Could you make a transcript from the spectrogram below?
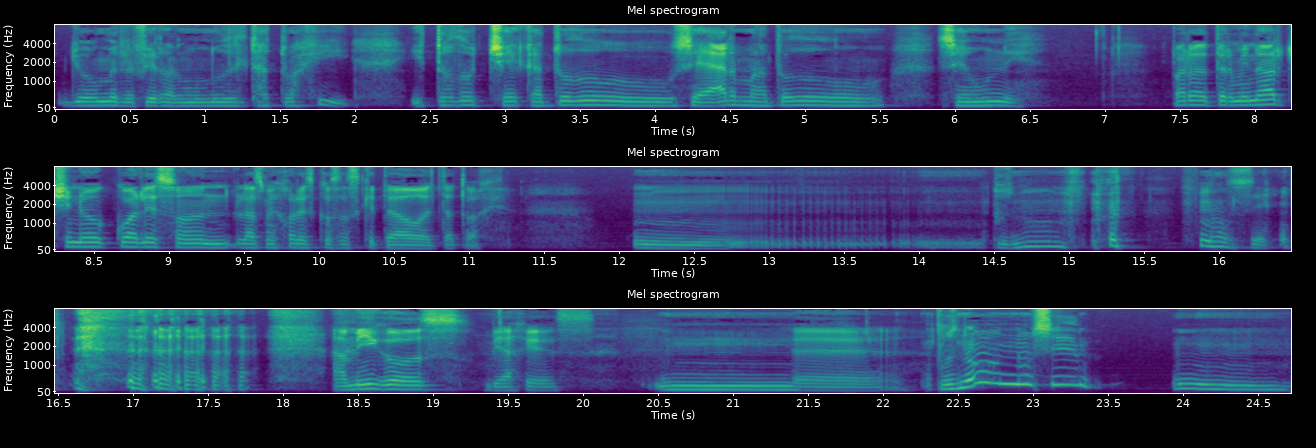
yo me refiero al mundo del tatuaje y, y todo checa, todo se arma, todo se une. Para terminar, Chino, ¿cuáles son las mejores cosas que te ha dado el tatuaje? Mm, pues no, no sé. Amigos, viajes. Mm, eh, pues no, no sé. Mm,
